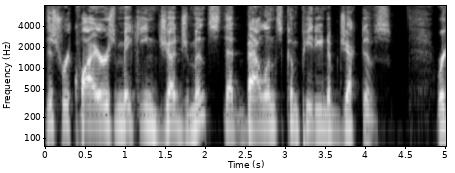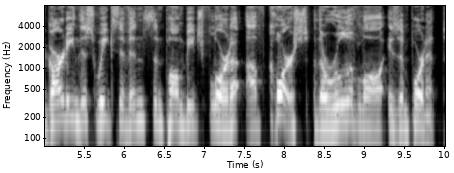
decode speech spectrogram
This requires making judgments that balance competing objectives. Regarding this week's events in Palm Beach, Florida, of course, the rule of law is important.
